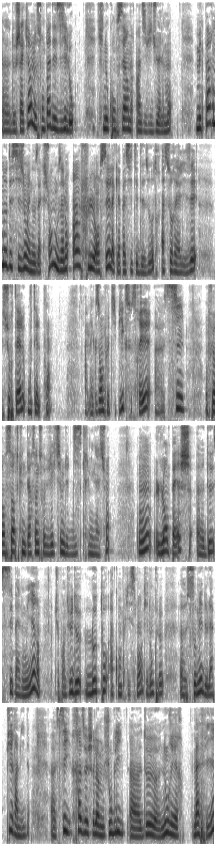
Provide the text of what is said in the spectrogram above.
euh, de chacun ne sont pas des îlots qui nous concernent individuellement, mais par nos décisions et nos actions, nous allons influencer la capacité des autres à se réaliser sur tel ou tel point. Un exemple typique, ce serait euh, si on fait en sorte qu'une personne soit victime de discrimination, on l'empêche euh, de s'épanouir du point de vue de l'auto-accomplissement, qui est donc le euh, sommet de la pyramide. Euh, si, Shalom, j'oublie de nourrir ma fille,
